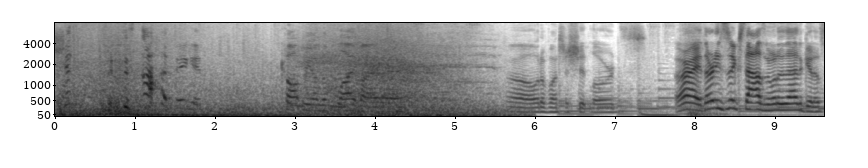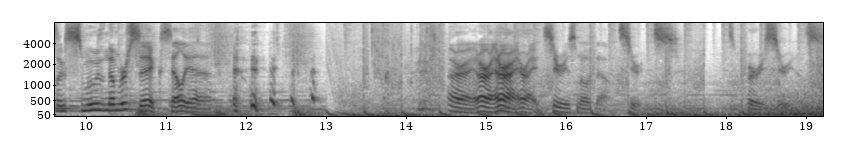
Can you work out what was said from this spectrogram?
Shit. ah, dang it. Caught me on the flyby there. Oh, what a bunch of shit lords. All right, 36,000. What did that get us? Like smooth number six. Hell yeah. all right, all right, all right, all right. Serious mode now. It's serious. It's very serious.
